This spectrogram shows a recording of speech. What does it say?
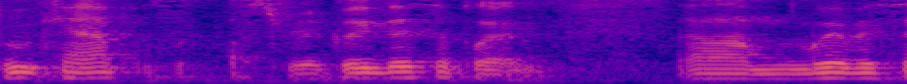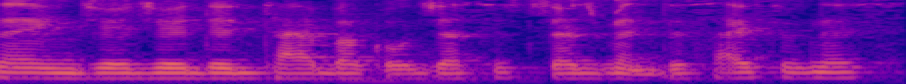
Boot camp was strictly discipline. Um, we have a saying jj did tie buckle justice judgment decisiveness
